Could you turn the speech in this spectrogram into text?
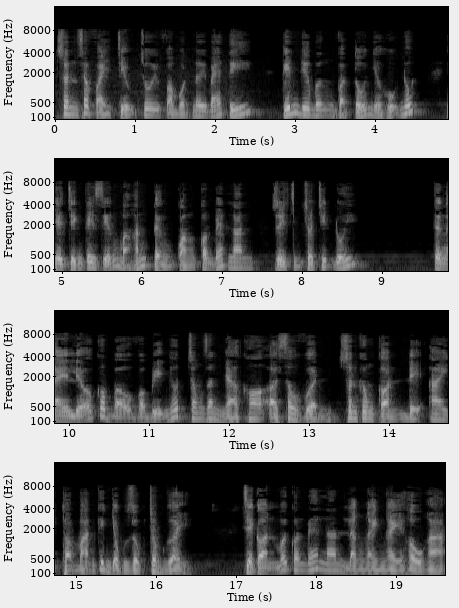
xuân sẽ phải chịu chui vào một nơi bé tí, kín như bưng và tối như hũ nút như chính cây giếng mà hắn từng quẳng con bé lan, rồi cho chít đuối từ ngày liễu có bầu và bị nhốt trong gian nhà kho ở sau vườn, xuân không còn để ai thỏa mãn cái nhục dục trong người. Chỉ còn mỗi con bé lan là ngày ngày hầu hạ,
